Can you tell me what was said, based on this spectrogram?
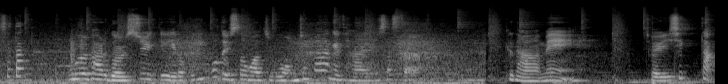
세탁물 바로 넣을 수 있게 이렇게 행거도 있어가지고 엄청 편하게 잘 썼어요. 그 다음에 저희 식탁.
